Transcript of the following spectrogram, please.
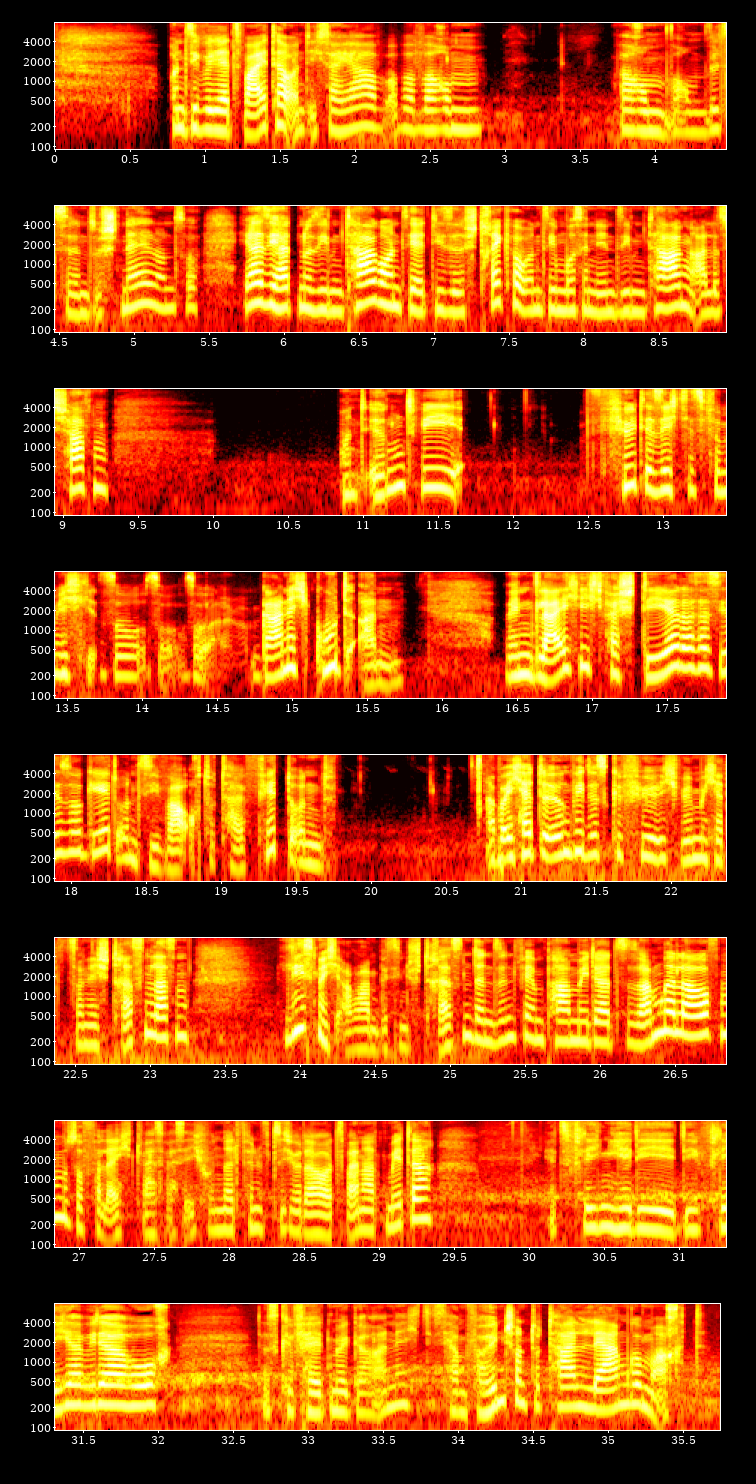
und sie will jetzt weiter und ich sage, ja, aber warum, warum, warum willst du denn so schnell und so? Ja, sie hat nur sieben Tage und sie hat diese Strecke und sie muss in den sieben Tagen alles schaffen und irgendwie fühlte sich das für mich so, so, so gar nicht gut an. Wenngleich ich verstehe, dass es ihr so geht und sie war auch total fit und aber ich hatte irgendwie das Gefühl, ich will mich jetzt da nicht stressen lassen, ließ mich aber ein bisschen stressen. Dann sind wir ein paar Meter zusammengelaufen, so vielleicht, weiß weiß ich, 150 oder 200 Meter. Jetzt fliegen hier die, die Flieger wieder hoch. Das gefällt mir gar nicht. Sie haben vorhin schon totalen Lärm gemacht.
